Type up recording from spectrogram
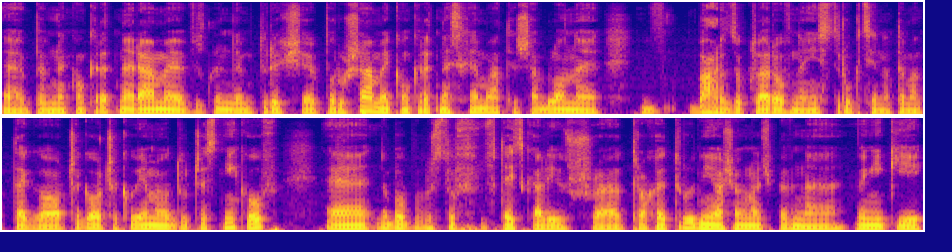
e, pewne konkretne ramy, względem których się poruszamy, konkretne schematy, szablony, bardzo klarowne instrukcje na temat tego, czego oczekujemy od uczestników, e, no bo po prostu w tej skali już e, trochę trudniej osiągnąć pewne wyniki,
